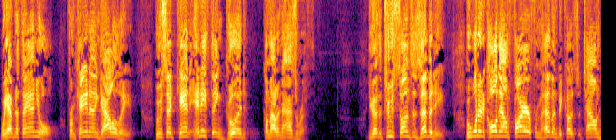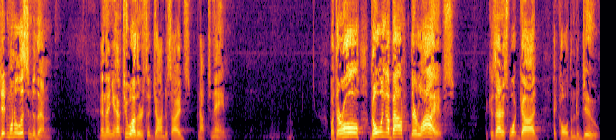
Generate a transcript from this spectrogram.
We have Nathanael from Cana in Galilee, who said, Can anything good come out of Nazareth? You have the two sons of Zebedee, who wanted to call down fire from heaven because the town didn't want to listen to them. And then you have two others that John decides not to name. But they're all going about their lives because that is what God had called them to do.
